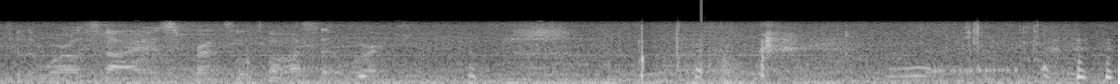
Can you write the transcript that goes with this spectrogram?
up to the world's highest pretzel toss at work.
